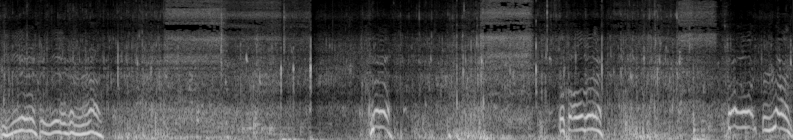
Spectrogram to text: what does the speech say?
Yes, yes, look. Look over. Try watch the road.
